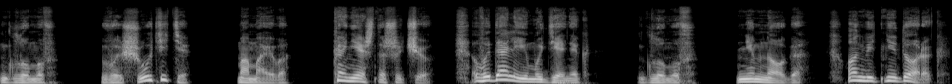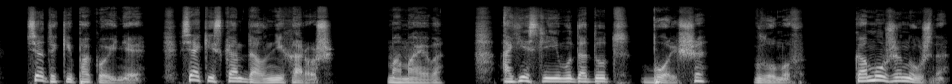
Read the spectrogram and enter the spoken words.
Глумов. Вы шутите? Мамаева. Конечно, шучу. Вы дали ему денег? Глумов. Немного. Он ведь недорог. Все-таки покойнее. Всякий скандал нехорош. Мамаева. А если ему дадут больше? Глумов. Кому же нужно?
